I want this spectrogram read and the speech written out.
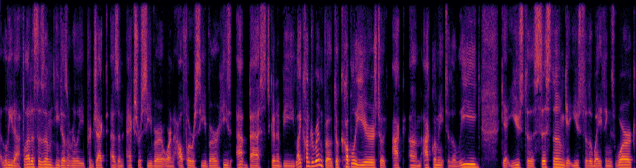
elite athleticism. He doesn't really project as an X receiver or an alpha receiver. He's at best going to be like Hunter Renfrow. Took a couple of years to um, acclimate to the league, get used to the system, get used to the way things work.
